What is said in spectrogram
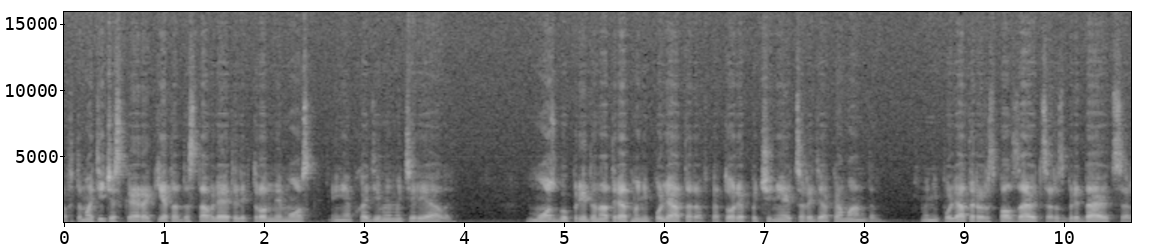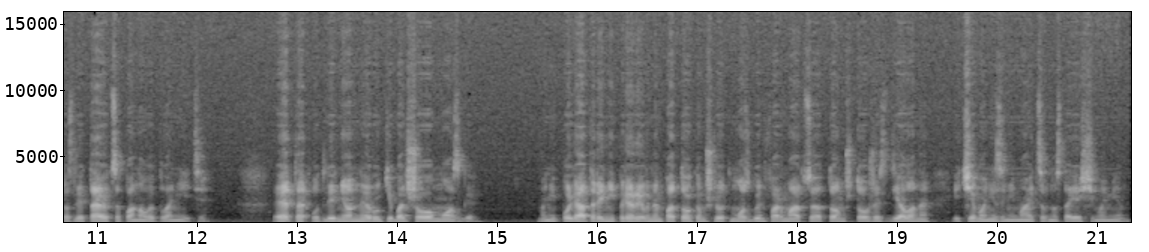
автоматическая ракета доставляет электронный мозг и необходимые материалы. Мозгу придан отряд манипуляторов, которые подчиняются радиокомандам. Манипуляторы расползаются, разбредаются, разлетаются по новой планете. Это удлиненные руки большого мозга. Манипуляторы непрерывным потоком шлют мозгу информацию о том, что уже сделано и чем они занимаются в настоящий момент.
